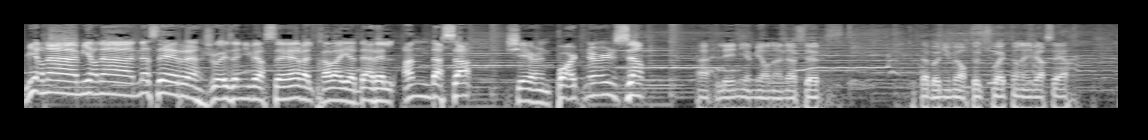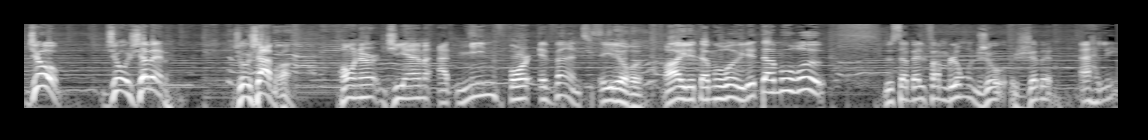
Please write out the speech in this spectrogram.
Mirna, Mirna Nasser, joyeux anniversaire. Elle travaille à Darel Andassa, Share Partners. Ah, Lenia Mirna Nasser. Toute ta bonne humeur te le souhaite ton anniversaire. Joe, Joe Jaber, Joe Jabre, owner GM at Mean for Events. Et il est heureux. Ah, il est amoureux, il est amoureux de sa belle femme blonde, Joe Jaber. Ahlin.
